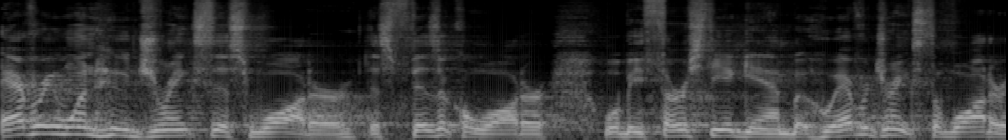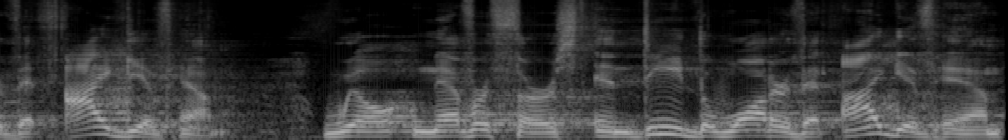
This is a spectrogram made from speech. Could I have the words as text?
everyone who drinks this water, this physical water, will be thirsty again, but whoever drinks the water that I give him, will never thirst. Indeed, the water that I give him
